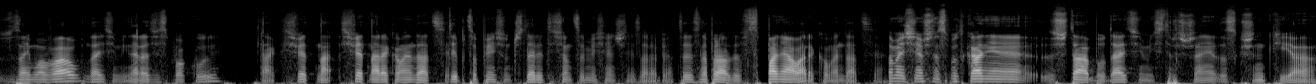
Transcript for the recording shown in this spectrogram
zajmował. Dajcie mi na razie spokój. Tak, świetna, świetna rekomendacja. Typ co 54 tysiące miesięcznie zarabia. To jest naprawdę wspaniała rekomendacja. To miesięczne spotkanie sztabu. Dajcie mi streszczenie do skrzynki. Ja,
